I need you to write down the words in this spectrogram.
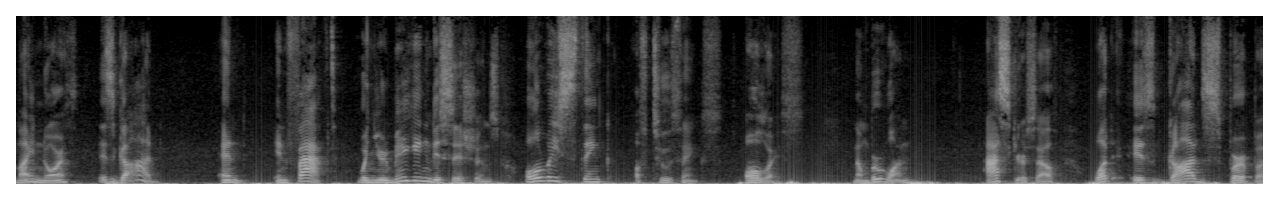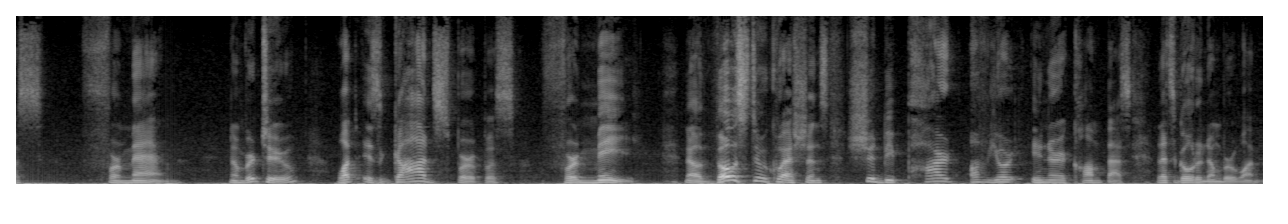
my north is God. And in fact, when you're making decisions, always think of two things. Always. Number one, ask yourself, what is God's purpose for man? Number two, what is God's purpose for me? Now, those two questions should be part of your inner compass. Let's go to number one.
